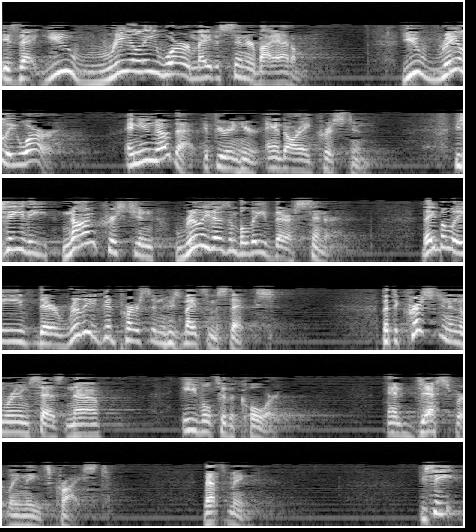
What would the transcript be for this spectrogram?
is that you really were made a sinner by Adam. You really were. And you know that if you're in here and are a Christian. You see, the non Christian really doesn't believe they're a sinner. They believe they're really a good person who's made some mistakes. But the Christian in the room says, no, evil to the core and desperately needs Christ. That's me. You see,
